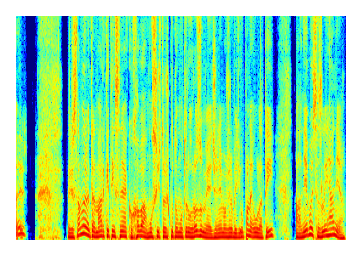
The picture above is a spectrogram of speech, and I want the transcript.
Takže samozrejme ten marketing sa nejako chová, musíš trošku tomu trhu rozumieť, že nemôže byť úplne úletý, ale neboj sa zlyhania.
